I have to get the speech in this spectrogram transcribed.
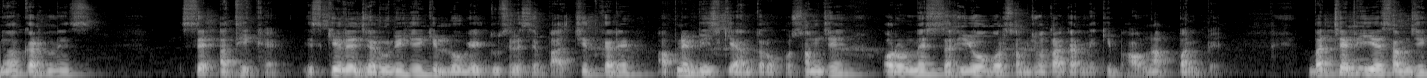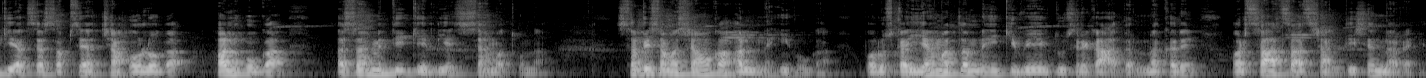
न करने से अधिक है। इसके लिए ज़रूरी है कि लोग एक दूसरे से बातचीत करें अपने बीच के अंतरों को समझें और उनमें सहयोग और समझौता करने की भावना पनपे। बच्चे भी यह समझे कि अक्सर सबसे अच्छा हल होगा हल होगा असहमति के लिए सहमत होना। सभी समस्याओं का हल नहीं होगा, पर उसका यह मतलब नहीं कि वे एक दूसरे का आदर न करें और साथ साथ शांति से न रहें।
